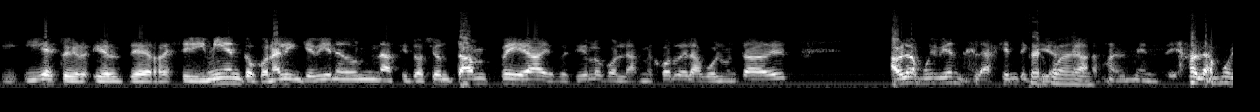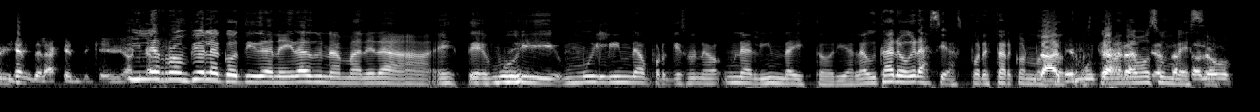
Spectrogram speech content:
y, esto y de recibimiento con alguien que viene de una situación tan fea y recibirlo con las mejor de las voluntades habla muy bien de la gente que vive acá, realmente. Habla muy bien de la gente que vive acá. Y le rompió la cotidianeidad de una manera este, muy, muy linda porque es una, una linda historia. Lautaro, gracias por estar con nosotros. Te mandamos un beso.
